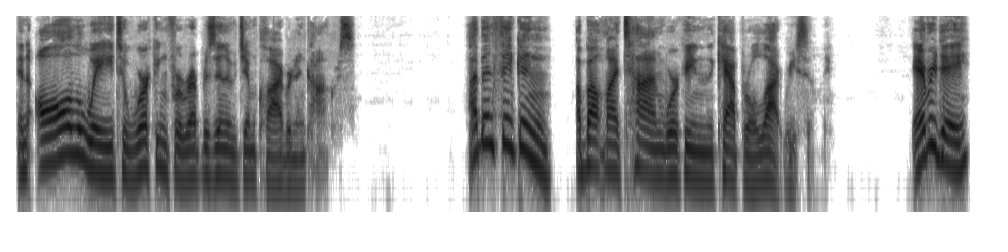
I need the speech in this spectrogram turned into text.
and all the way to working for Representative Jim Clyburn in Congress. I've been thinking about my time working in the Capitol a lot recently. Every day,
